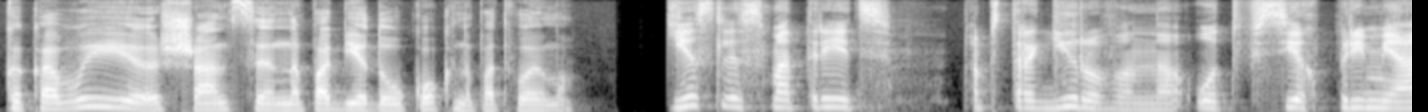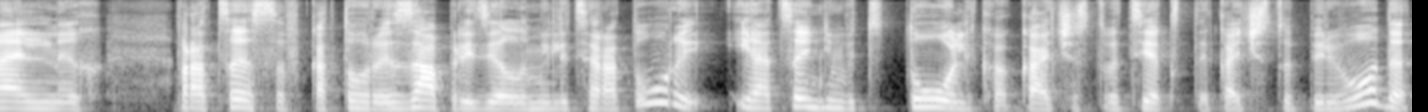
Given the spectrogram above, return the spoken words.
Каковы шансы на победу у Кокона, по-твоему? Если смотреть абстрагированно от всех премиальных процессов, которые за пределами литературы, и оценивать только качество текста и качество перевода,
